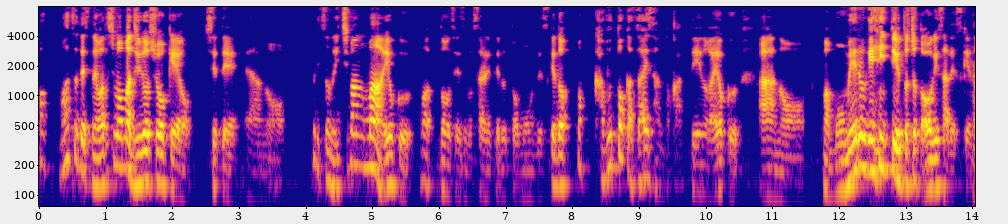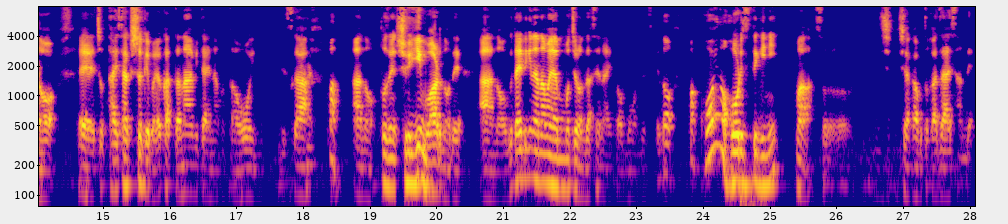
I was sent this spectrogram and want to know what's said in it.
ままずですね、私もまあ事業承継をしてて、あの、やっぱりその一番まあよく、まあ、どの先生もされてると思うんですけど、まあ、株とか財産とかっていうのがよく、あの、まあ、揉める原因っていうとちょっと大げさですけど、はい、えー、ちょっと対策しとけばよかったな、みたいなことは多いんですが、はい、まあ、あの、当然守秘義務はあるので、あの、具体的な名前はもちろん出せないと思うんですけど、まあ、こういうのを法律的に、まあ、そう、自社株とか財産で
